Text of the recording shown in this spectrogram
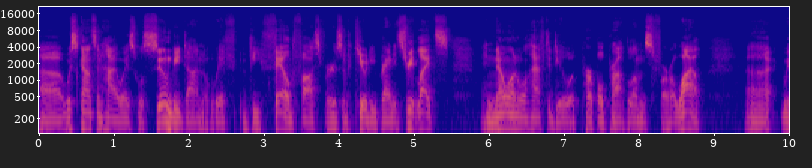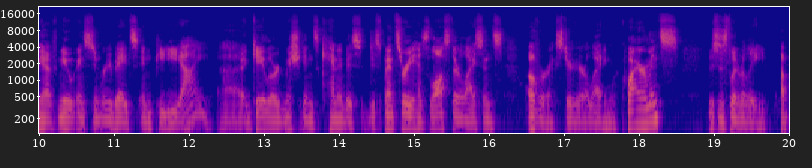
uh, Wisconsin highways will soon be done with the failed phosphors of Acuity branded streetlights, and no one will have to deal with purple problems for a while. Uh, we have new instant rebates in PEI. Uh, Gaylord, Michigan's cannabis dispensary has lost their license over exterior lighting requirements. This is literally a,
